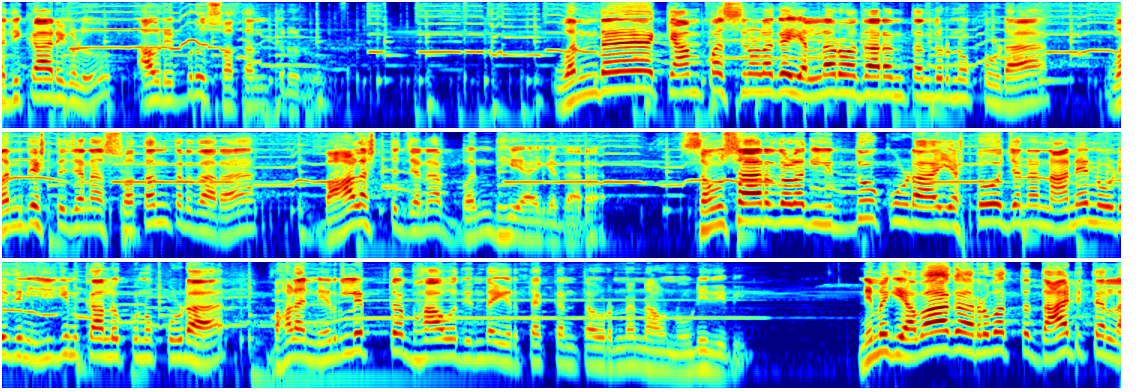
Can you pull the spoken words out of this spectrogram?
ಅಧಿಕಾರಿಗಳು ಅವರಿಬ್ಬರು ಸ್ವತಂತ್ರರು. ಒಂದೇ ಕ್ಯಾಂಪಸ್ನೊಳಗೆ ಎಲ್ಲರೂ ಅದಾರಂತಂದ್ರೂ ಕೂಡ ಒಂದಿಷ್ಟು ಜನ ಸ್ವತಂತ್ರದಾರ, ಬಹಳಷ್ಟು ಜನ ಬಂಧಿಯಾಗಿದಾರ ಸಂಸಾರದೊಳಗೆ ಇದ್ದೂ ಕೂಡ ಎಷ್ಟೋ ಜನ ನಾನೇ ನೋಡಿದ್ದೀನಿ ಈಗಿನ ಕಾಲಕ್ಕೂ ಕೂಡ ಬಹಳ ನಿರ್ಲಿಪ್ತ ಭಾವದಿಂದ ಇರ್ತಕ್ಕಂಥವ್ರನ್ನ ನಾವು ನೋಡಿದ್ದೀವಿ ನಿಮಗೆ ಯಾವಾಗ ಅರವತ್ತು ದಾಟಿತಲ್ಲ,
